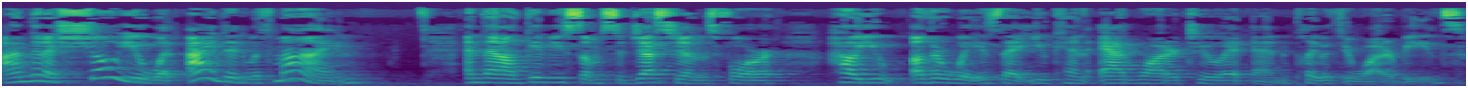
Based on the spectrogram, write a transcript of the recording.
I'm gonna show you what I did with mine, and then I'll give you some suggestions for how you, other ways that you can add water to it and play with your water beads.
